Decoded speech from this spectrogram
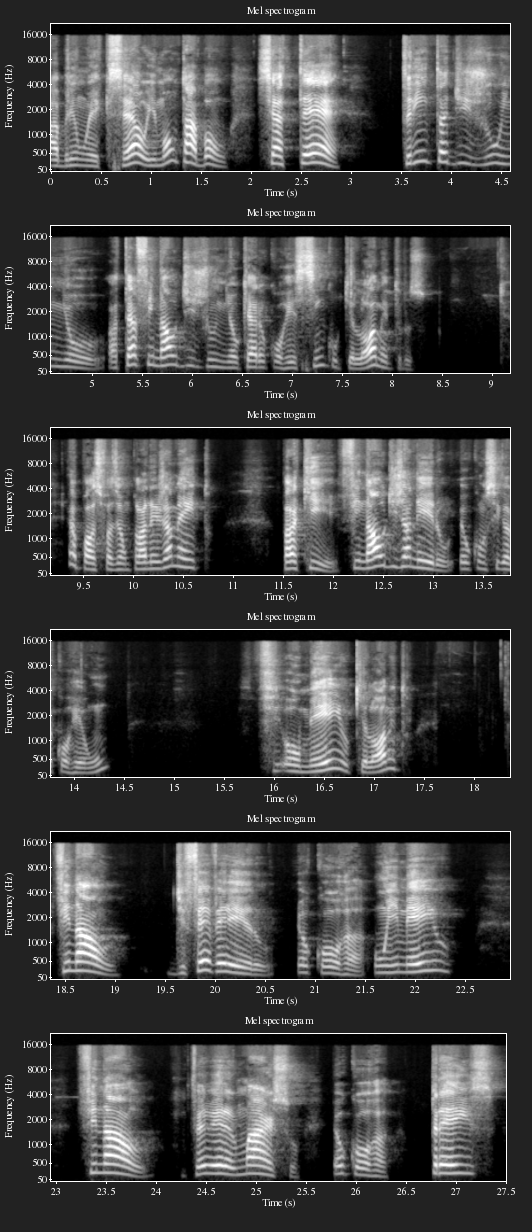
abrir um Excel e montar. Bom, se até 30 de junho, até final de junho, eu quero correr 5 quilômetros, eu posso fazer um planejamento para que final de janeiro eu consiga correr um ou meio quilômetro, final de fevereiro eu corra um e meio, final fevereiro, março eu corra três,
